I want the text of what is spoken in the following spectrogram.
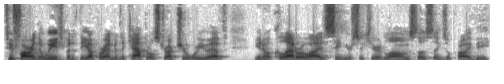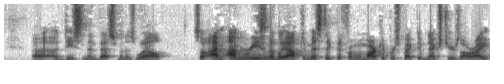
too far in the weeds, but at the upper end of the capital structure where you have you know collateralized senior secured loans. Those things will probably be uh, a decent investment as well. So I'm I'm reasonably optimistic that from a market perspective, next year's all right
